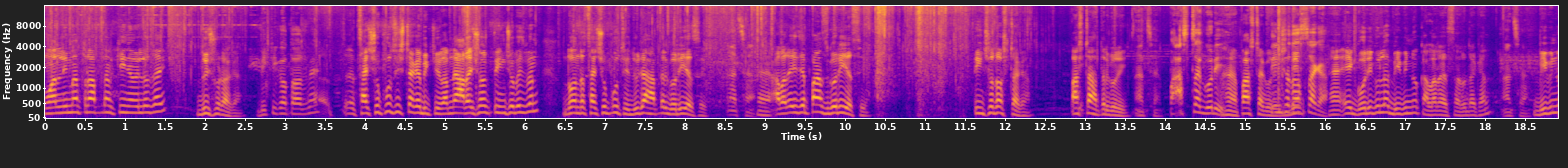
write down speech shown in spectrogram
ওয়ানলি মাত্র আপনার কিনে হইল যায় দুইশো টাকা। বিক্রি কত আসবে? চারশো পঁচিশ টাকা বিক্রি হবে আপনি আড়াইশো তিনশো বেচবেন দোকানদার চারশো পঁচিশ দুইটা হাতের ঘড়ি আছে। আচ্ছা। হ্যাঁ আবার এই যে পাঁচ ঘড়ি আছে তিনশো দশ টাকা পাঁচটা হাতের ঘড়ি আচ্ছা পাঁচটা গড়ি? হ্যাঁ পাঁচটা ঘড়ি 310 টাকা? হ্যাঁ এই ঘড়িগুলো বিভিন্ন কালার আছে আরও দেখেন। আচ্ছা। বিভিন্ন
